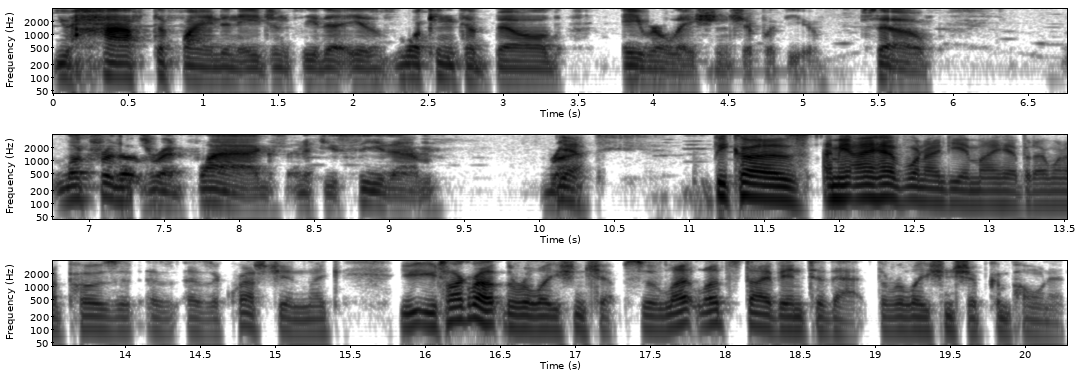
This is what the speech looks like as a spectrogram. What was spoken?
you have to find an agency that is looking to build a relationship with you. So look for those red flags, and if you see them, run. yeah. Because I mean, I have one idea in my head, but I want to pose it as, as a question. Like you, you talk about the relationship, so let let's dive into that, the relationship component.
